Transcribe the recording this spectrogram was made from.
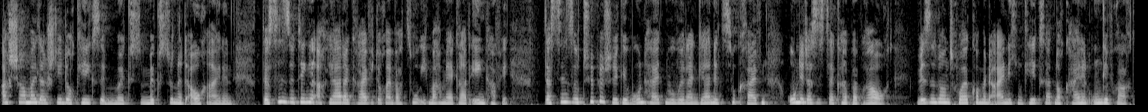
Ach, schau mal, da stehen doch Kekse, möchtest, möchtest du nicht auch einen? Das sind so Dinge, ach ja, da greife ich doch einfach zu, ich mache mir ja gerade eh einen Kaffee. Das sind so typische Gewohnheiten, wo wir dann gerne zugreifen, ohne dass es der Körper braucht. Wir sind uns vollkommen einig, ein Keks hat noch keinen umgebracht,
